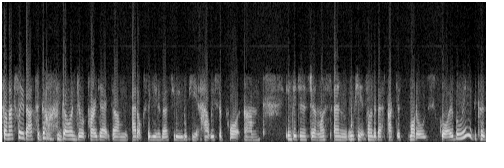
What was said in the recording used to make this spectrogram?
So I'm actually about to go go and do a project um, at Oxford University looking at how we support um, Indigenous journalists and looking at some of the best practice models globally because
